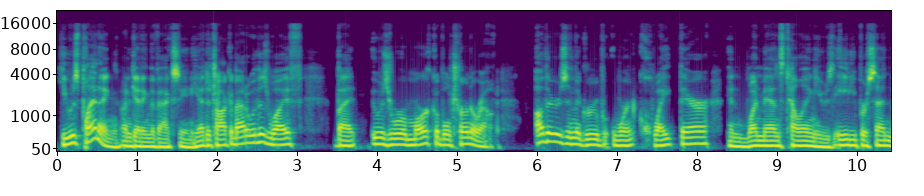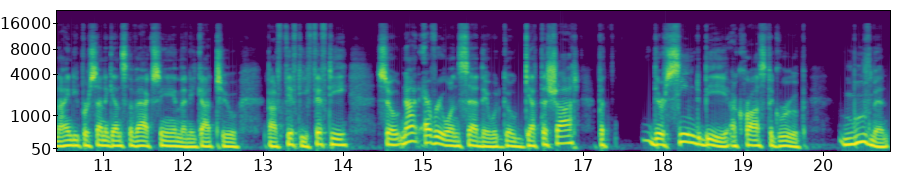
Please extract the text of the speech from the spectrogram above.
he was planning on getting the vaccine. He had to talk about it with his wife, but it was a remarkable turnaround. Others in the group weren't quite there. And one man's telling he was 80%, 90% against the vaccine. Then he got to about 50 50. So not everyone said they would go get the shot, but there seemed to be across the group movement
